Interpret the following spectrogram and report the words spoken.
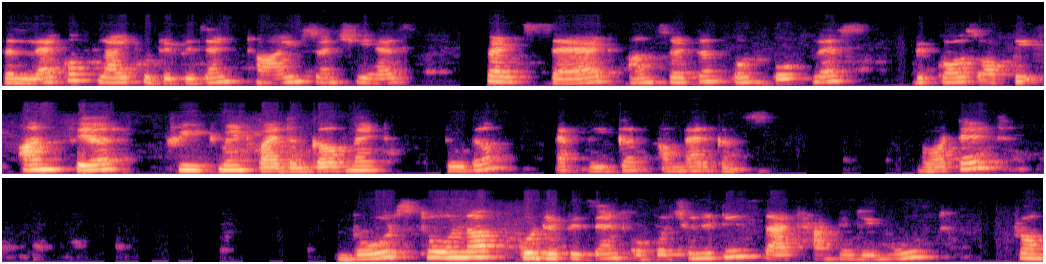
The lack of light could represent times when she has felt sad, uncertain, or hopeless because of the unfair treatment by the government to the African Americans. Got it? Boards torn up could represent opportunities that have been removed from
